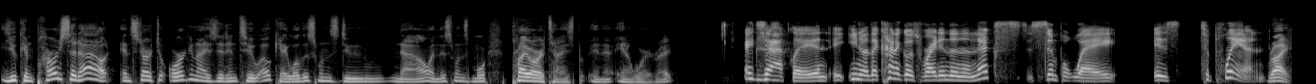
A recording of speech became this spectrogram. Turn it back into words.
you can parse it out and start to organize it into okay well this one's due now and this one's more prioritized in a, in a word right? Exactly. And you know that kind of goes right into the next simple way is to plan. Right.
